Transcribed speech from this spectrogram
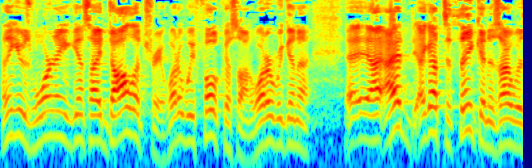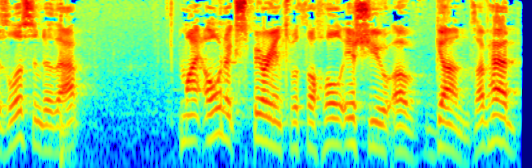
I think he was warning against idolatry. What do we focus on? What are we going to? I, I got to thinking as I was listening to that, my own experience with the whole issue of guns. I've had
